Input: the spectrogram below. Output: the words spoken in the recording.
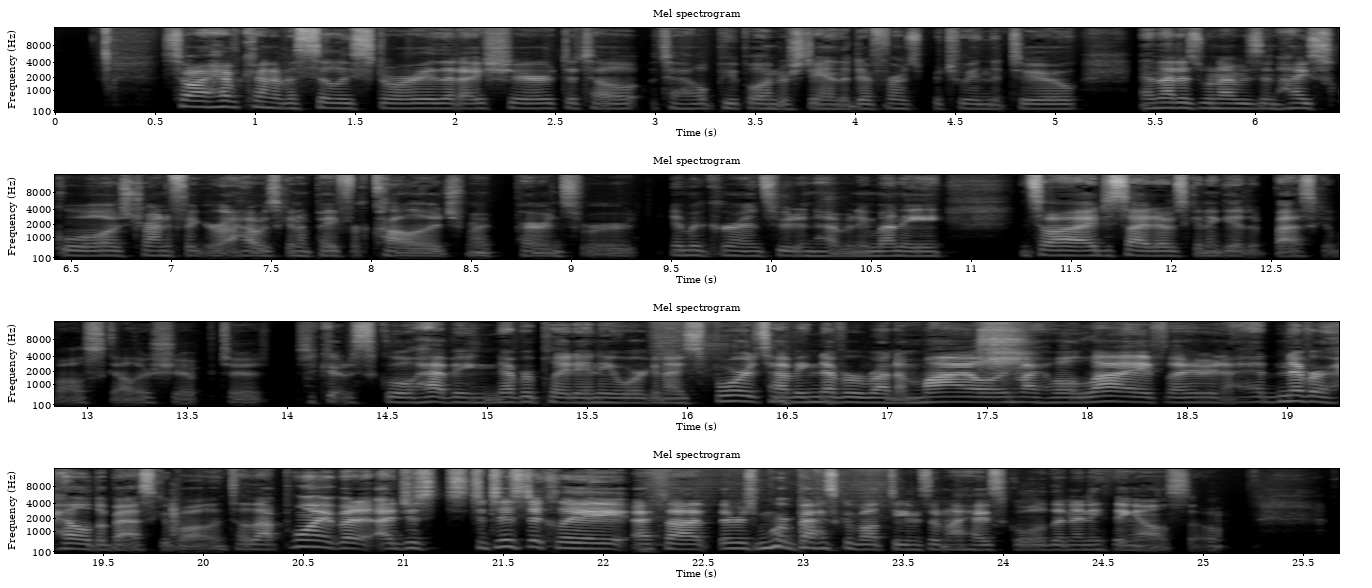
So I have kind of a silly story that I share to tell to help people understand the difference between the two. And that is when I was in high school, I was trying to figure out how I was going to pay for college. My parents were immigrants who didn't have any money. And so I decided I was going to get a basketball scholarship to, to go to school, having never played any organized sports, having never run a mile in my whole life. I, mean, I had never held a basketball until that point, but I just statistically, I thought there was more basketball teams in my high school than anything else. So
